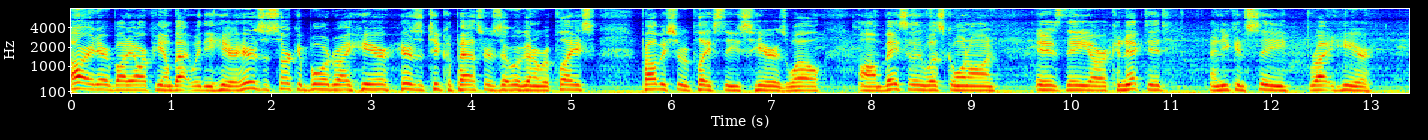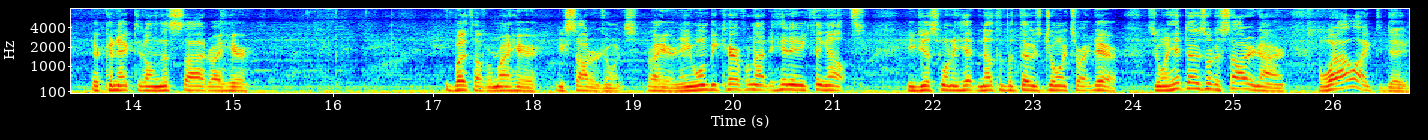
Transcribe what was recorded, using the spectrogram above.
All right, everybody, RPM back with you here. Here's the circuit board right here. Here's the two capacitors that we're going to replace. Probably should replace these here as well. Um, basically, what's going on is they are connected, and you can see right here, they're connected on this side right here. Both of them right here, these solder joints right here. Now, you want to be careful not to hit anything else. You just want to hit nothing but those joints right there. So you want to hit those with a soldering iron. And what I like to do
